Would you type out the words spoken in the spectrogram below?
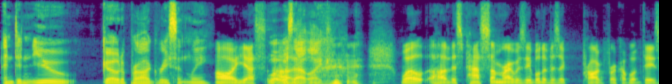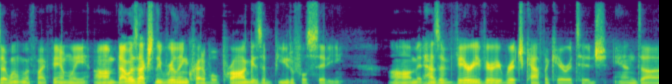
And didn't you go to Prague recently? Oh yes. What was Uh, that like? well, uh, this past summer I was able to visit Prague for a couple of days. I went with my family. Um, that was actually really incredible. Prague is a beautiful city. Um, it has a very very rich Catholic heritage, and uh,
